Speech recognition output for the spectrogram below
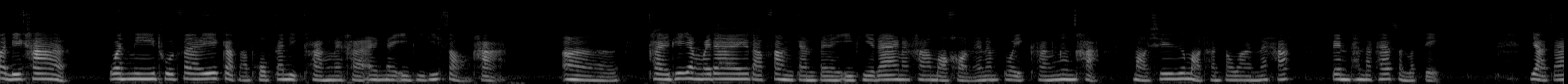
สวัสดีค่ะ วันนี้ทูตแฟรี่กลับมาพบกันอีกครั้งนะคะใน EP ที่ 2 ค่ะ ใครที่ยังไม่ได้รับฟังกันไปใน EP แรกนะคะ หมอขอแนะนำตัวอีกครั้งหนึ่งค่ะ หมอชื่อหมอทันตะวันนะคะ เป็นทันตแพทย์สำหรับเด็ก อยากจะ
